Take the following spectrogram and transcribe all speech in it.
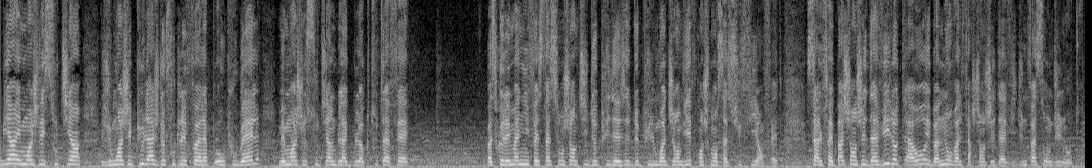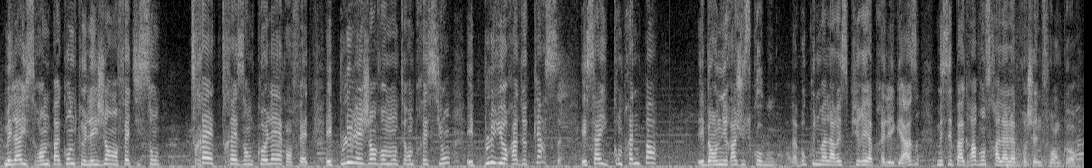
Bien, et moi je les soutiens. Je- moi j'ai plus l'âge de foutre les feux à la- aux poubelles, mais moi je soutiens le Black Bloc, tout à fait. Parce que les manifestations gentilles depuis, des- depuis le mois de janvier, franchement, ça suffit en fait. Ça le fait pas changer d'avis, l'Otao, et ben nous on va le faire changer d'avis d'une façon ou d'une autre. Mais là, ils se rendent pas compte que les gens en fait, ils sont très très en colère en fait. Et plus les gens vont monter en pression, et plus il y aura de casse. Et ça, ils comprennent pas. Et ben on ira jusqu'au bout. On a beaucoup de mal à respirer après les gaz, mais c'est pas grave, on sera là la prochaine fois encore.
